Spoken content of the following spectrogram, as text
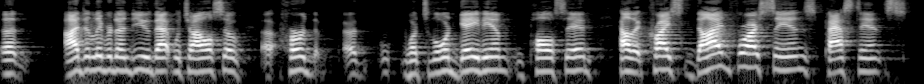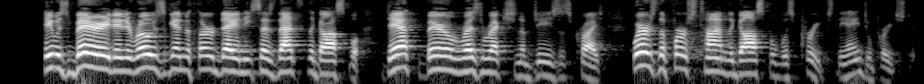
uh, I delivered unto you that which I also uh, heard, uh, what the Lord gave him, Paul said, how that Christ died for our sins, past tense. He was buried and he rose again the third day, and he says that's the gospel death, burial, and resurrection of Jesus Christ. Where's the first time the gospel was preached? The angel preached it.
